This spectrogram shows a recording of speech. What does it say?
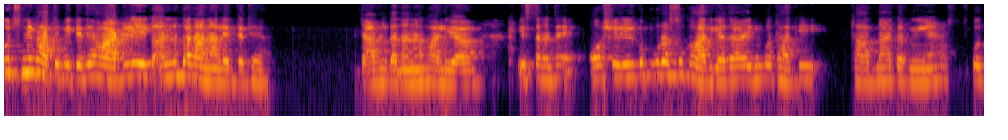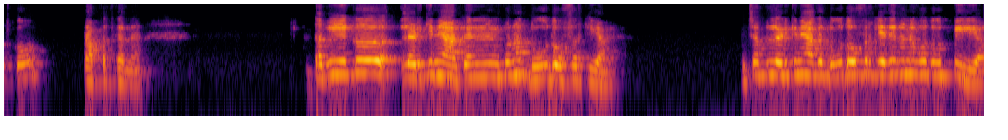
कुछ नहीं खाते पीते थे हार्डली एक अन्न का दाना लेते थे। चावल का दाना खा लिया इस तरह से, और शरीर को पूरा सुखा दिया था, इनको था कि साधना करनी है, खुद को प्राप्त करना है। तभी एक लड़की ने आकर इनको ना दूध ऑफ़र किया। जब लड़की ने आकर दूध ऑफ़र किया था इन्होंने वो दूध पी लिया।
